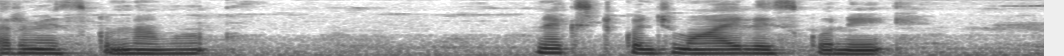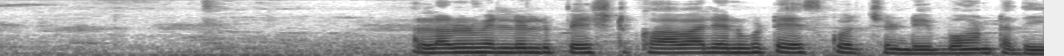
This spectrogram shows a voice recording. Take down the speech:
కారం వేసుకున్నాము. నెక్స్ట్ కొంచెం ఆయిల్ వేసుకొని అల్లం వెల్లుల్లి పేస్ట్ కావాలి అనుకుంటే వేసుకోవచ్చండి బాగుంటుంది.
